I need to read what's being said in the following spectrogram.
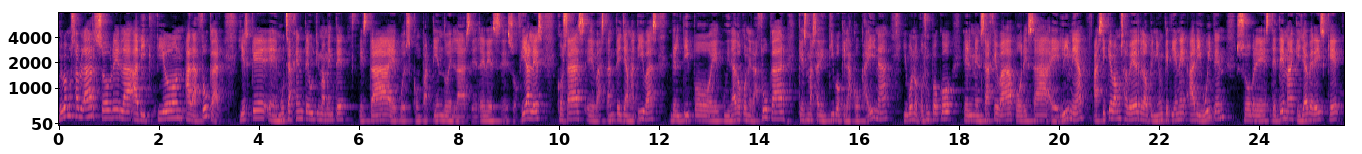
Hoy vamos a hablar sobre la adicción al azúcar y es que eh, mucha gente últimamente está eh, pues compartiendo en las eh, redes sociales cosas bastante llamativas del tipo eh, cuidado con el azúcar, que es más adictivo que la cocaína. Y bueno, pues un poco el mensaje va por esa eh, línea. Así que vamos a ver la opinión que tiene Ari Witten sobre este tema, que ya veréis que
